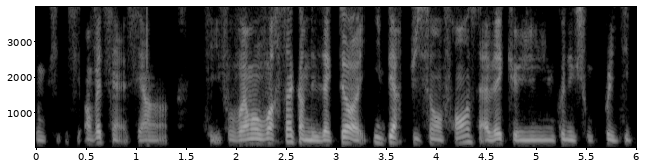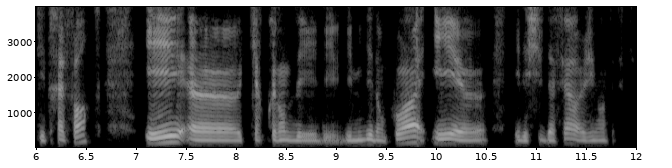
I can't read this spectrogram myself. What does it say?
Donc, en fait, c'est un, il faut vraiment voir ça comme des acteurs hyper puissants en France, avec une connexion politique qui est très forte et euh, qui représente des, milliers d'emplois et, euh, et, des chiffres d'affaires gigantesques.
